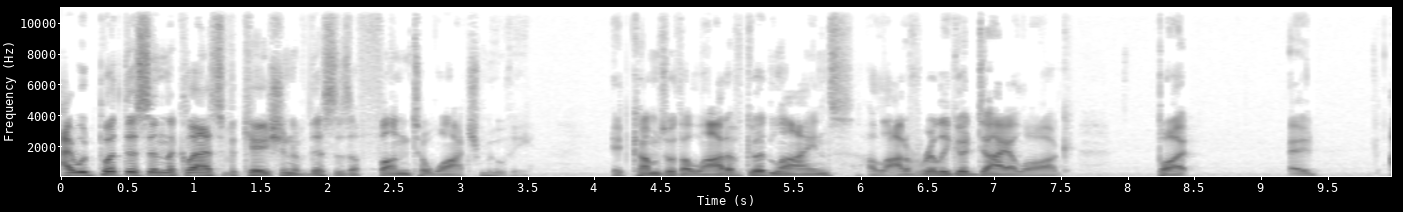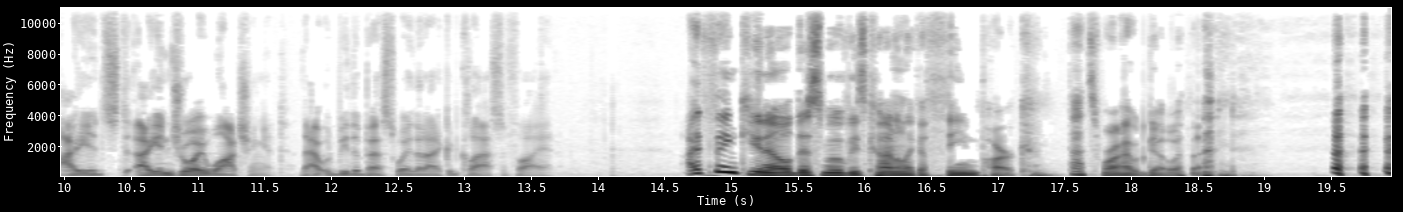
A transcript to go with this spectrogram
I would put this in the classification of this is a fun to watch movie. It comes with a lot of good lines, a lot of really good dialogue, but I I, I enjoy watching it. That would be the best way that I could classify it. I think you know this movie's kind of like a theme park. That's where I would go with that.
